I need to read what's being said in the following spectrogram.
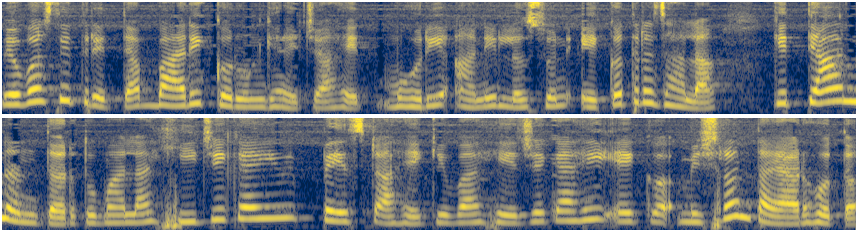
व्यवस्थितरित्या बारीक करून घ्यायच्या आहेत. मोहरी आणि लसूण एकत्र झाला की त्यानंतर तुम्हाला ही जी काही पेस्ट आहे किंवा हे जे काही एक मिश्रण तयार होतं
